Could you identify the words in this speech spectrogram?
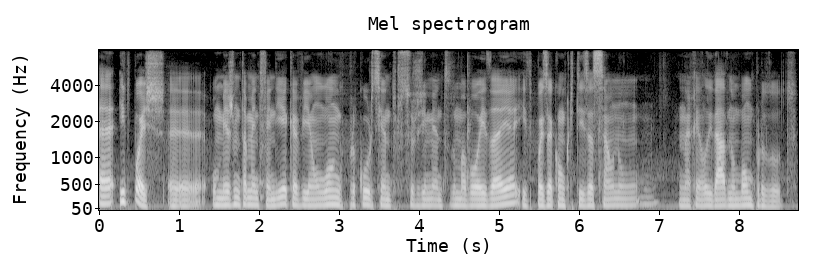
Uh, e depois, uh, o mesmo também defendia que havia um longo percurso entre o surgimento de uma boa ideia e depois a concretização, num, na realidade, num bom produto.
